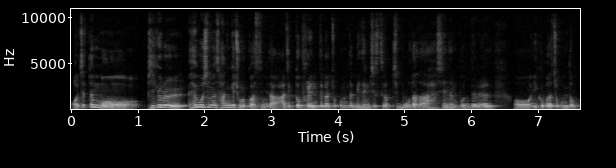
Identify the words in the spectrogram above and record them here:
어쨌든 뭐 비교를 해보시면 사는 게 좋을 것 같습니다. 아직도 브랜드가 조금 더 믿음직스럽지 못하다 하시는 분들은 어, 이거보다 조금 더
